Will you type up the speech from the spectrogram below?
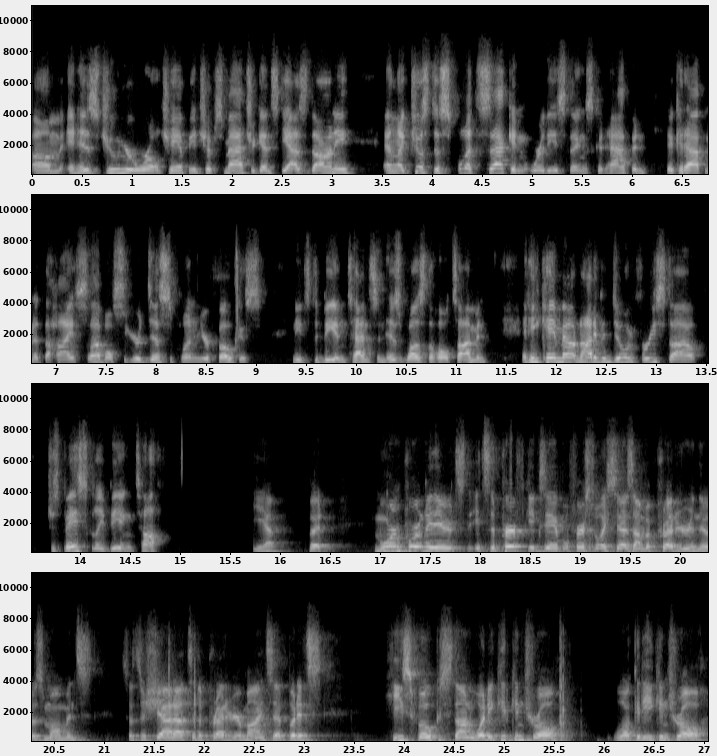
um, in his Junior World Championships match against Yazdani, And like just a split second where these things could happen, it could happen at the highest level. So your discipline and your focus needs to be intense. And his was the whole time. And and he came out not even doing freestyle, just basically being tough. Yeah. But more importantly, there it's it's the perfect example. First of all, he says I'm a predator in those moments. So it's a shout out to the predator mindset, but it's he's focused on what he could control. What could he control?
